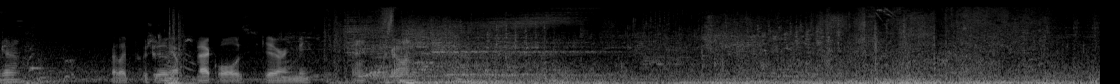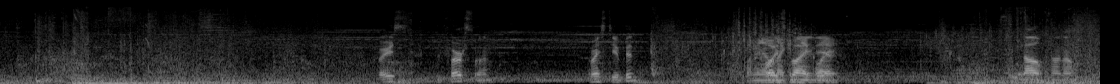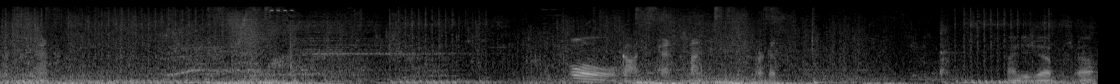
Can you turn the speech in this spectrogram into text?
Go. It like pushes me off the back wall. It's scaring me. Okay, we're going. Where is the first one? Am I stupid? Let me Oh, know when I it's can take yeah. Light. No, no, no. Okay. Oh god, okay, fine. We're good. Find you, Jeff. Watch out.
